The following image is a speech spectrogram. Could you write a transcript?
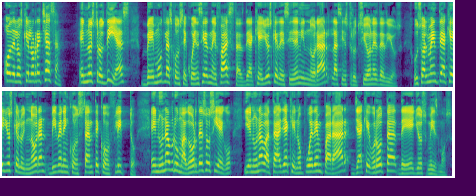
o de los que lo rechazan. En nuestros días vemos las consecuencias nefastas de aquellos que deciden ignorar las instrucciones de Dios. Usualmente aquellos que lo ignoran viven en constante conflicto, en un abrumador desosiego y en una batalla que no pueden parar ya que brota de ellos mismos.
